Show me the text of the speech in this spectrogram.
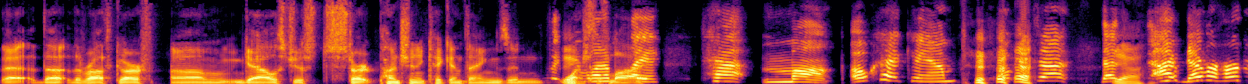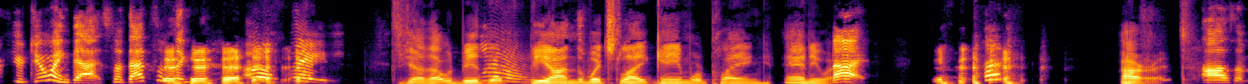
that the the Hrothgar um, gals just start punching and kicking things and But you watch want the to play fly. a cat monk? Okay, Cam. Okay, that, that Yeah. I've never heard of you doing that, so that's something. oh wait, yeah, that would be the Yay. beyond the Witchlight game we're playing. Anyway, nice, all right. awesome.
